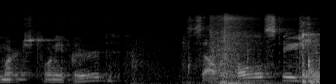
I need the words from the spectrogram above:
March 23rd, South Pole Station.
